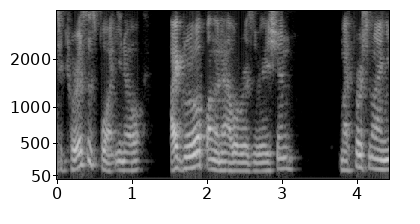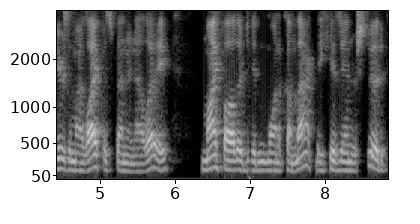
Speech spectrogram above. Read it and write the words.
to Charissa's point, you know, I grew up on the Navajo reservation. My first nine years of my life was spent in LA. My father didn't want to come back because he understood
